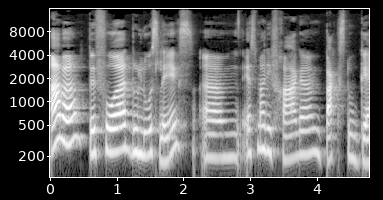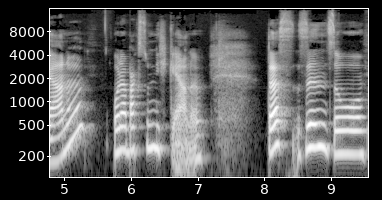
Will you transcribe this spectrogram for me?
Aber bevor du loslegst, ähm, erstmal die Frage, backst du gerne oder backst du nicht gerne? Das sind so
